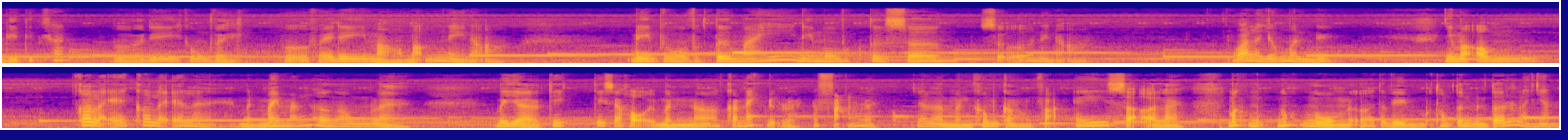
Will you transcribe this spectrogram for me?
đi tiếp khách vừa đi công việc vừa phải đi mò mẫm này nọ. Đi mua vật tư máy, đi mua vật tư sơn, sữa này nọ. Quá là giống mình đi. Nhưng mà ông, có lẽ có lẽ là mình may mắn hơn ông là bây giờ cái cái xã hội mình nó connect được rồi, nó phẳng rồi. Cho nên là mình không còn phải sợ là mất mất nguồn nữa, tại vì thông tin mình tới rất là nhanh.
